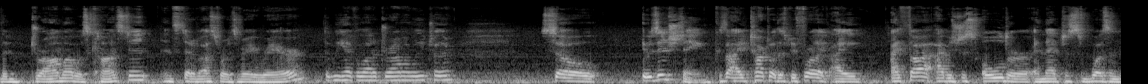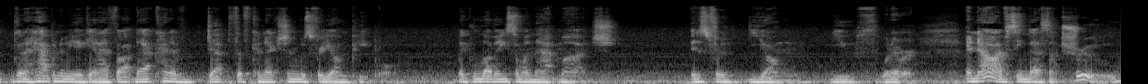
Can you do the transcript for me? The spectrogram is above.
The drama was constant instead of us where it's very rare that we have a lot of drama with each other. So it was interesting because I talked about this before. Like I I thought I was just older and that just wasn't going to happen to me again. I thought that kind of depth of connection was for young people, like loving someone that much is for young youth, whatever. And now I've seen that's not true.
